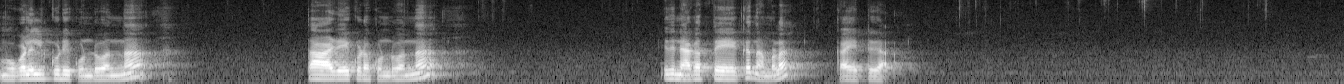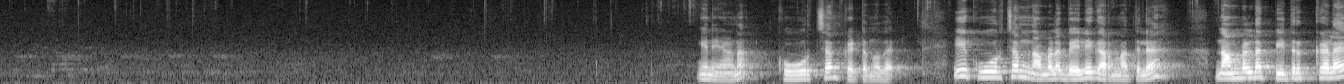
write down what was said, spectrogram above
മുകളിൽ കൂടി കൊണ്ടുവന്ന് താഴെ കൂടെ കൊണ്ടുവന്ന് ഇതിനകത്തേക്ക് നമ്മൾ കയറ്റുക. ഇങ്ങനെയാണ് കൂർച്ചം കെട്ടുന്നത്. ഈ കൂർച്ചം നമ്മൾ ബലികർമ്മത്തിൽ നമ്മളുടെ പിതൃക്കളെ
